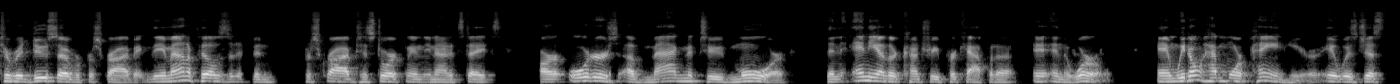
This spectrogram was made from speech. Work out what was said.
to reduce overprescribing. The amount of pills that have been prescribed historically in the United States are orders of magnitude more than any other country per capita in, the world. And we don't have more pain here. It was just,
